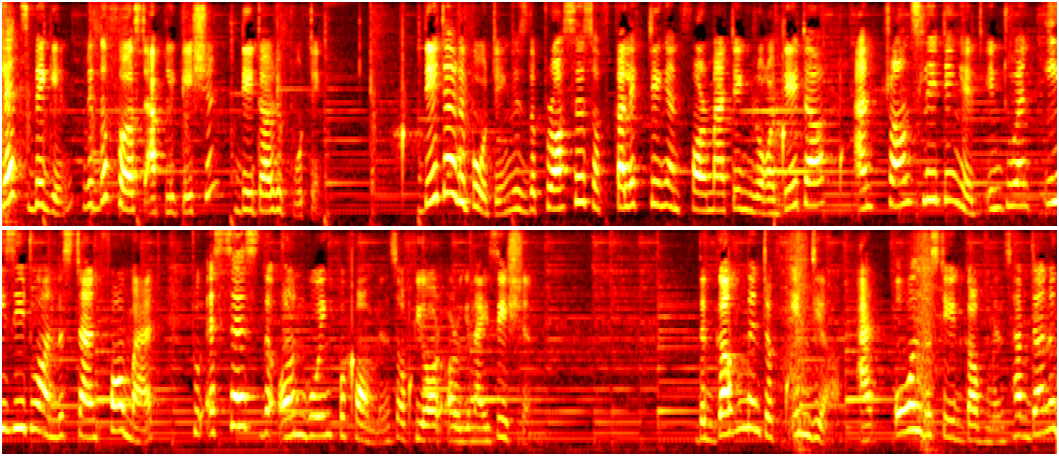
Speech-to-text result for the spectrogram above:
Let's begin with the first application data reporting. Data reporting is the process of collecting and formatting raw data and translating it into an easy to understand format to assess the ongoing performance of your organization. The government of India and all the state governments have done a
